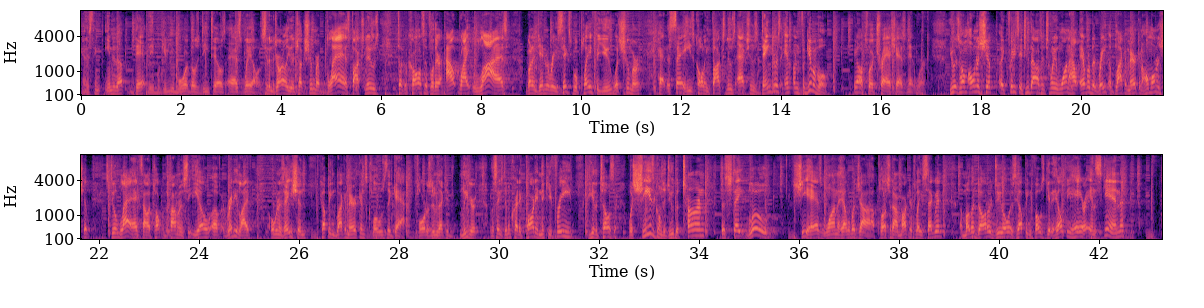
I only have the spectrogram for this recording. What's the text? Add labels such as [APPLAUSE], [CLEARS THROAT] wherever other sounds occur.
and this thing ended up deadly. We'll give you more of those details as well. Senate Majority Leader Chuck Schumer blasts Fox News and Tucker Carlson for their outright lies regarding January 6th. We'll play for you what Schumer had to say. He's calling Fox News actions dangerous and unforgivable. Also a trash ass network. U.S. home ownership increased in 2021. However, the rate of black American home ownership still lags. I'll talk with the founder and CEO of Ready Life organization helping black Americans close the gap. Florida's new elected leader of the state's Democratic Party, Nikki Fried, here to tell us what she's going to do to turn the state blue. She has one hell of a job. Plus, in our marketplace segment, a mother daughter duo is helping folks get healthy hair and skin.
